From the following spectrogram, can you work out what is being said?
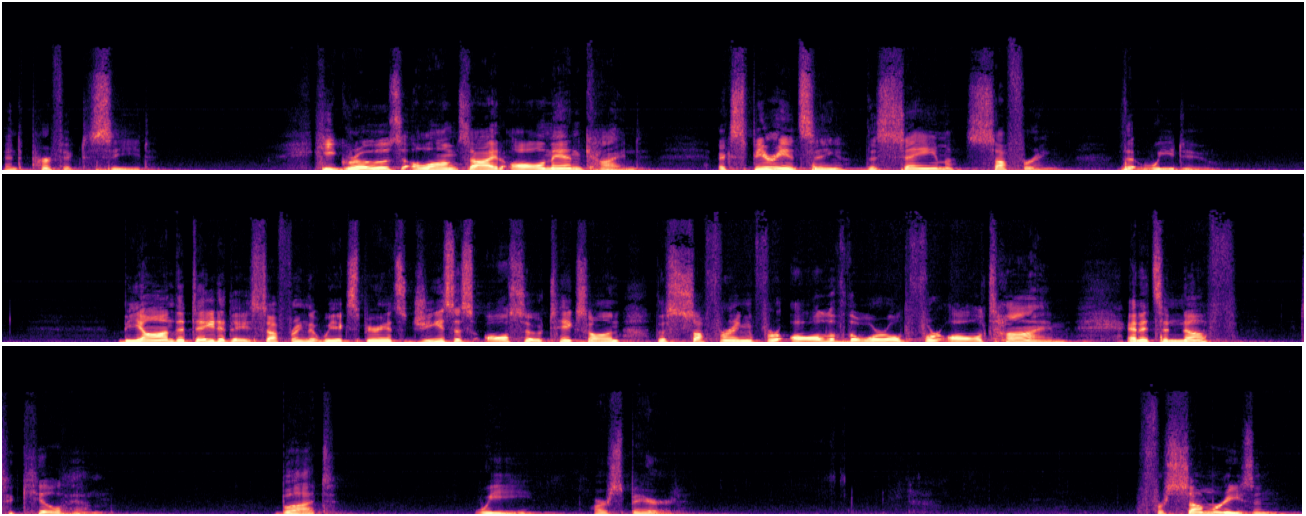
and perfect seed. He grows alongside all mankind, experiencing the same suffering that we do. Beyond the day to day suffering that we experience, Jesus also takes on the suffering for all of the world for all time, and it's enough to kill him. But we are spared. For some reason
